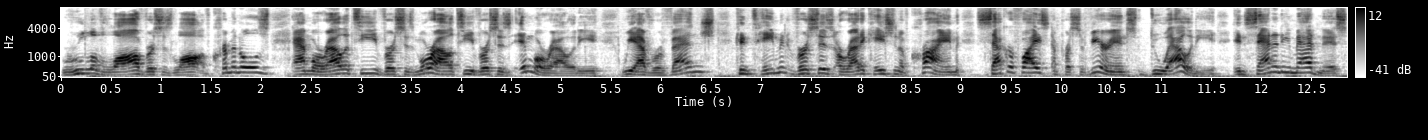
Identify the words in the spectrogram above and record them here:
rule of law versus law of criminals, and morality versus morality versus immorality. We have revenge, containment versus eradication of crime, sacrifice and perseverance, duality, insanity, madness,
